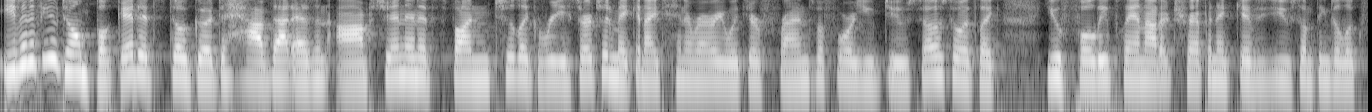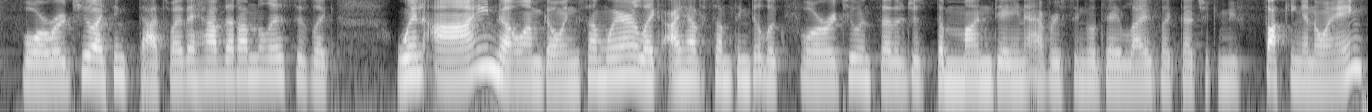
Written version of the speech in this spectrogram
Even if you don't book it, it's still good to have that as an option and it's fun to like research and make an itinerary with your friends before you do so. So it's like you fully plan out a trip and it gives you something to look forward to. I think that's why they have that on the list is like when I know I'm going somewhere, like I have something to look forward to instead of just the mundane every single day life. Like that shit can be fucking annoying.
